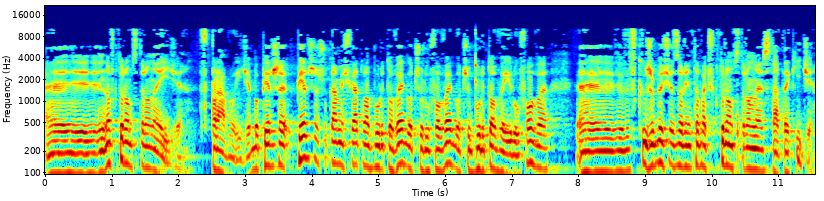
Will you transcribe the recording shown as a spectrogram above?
Yy, no w którą stronę idzie? W prawo idzie, bo pierwsze, pierwsze szukamy światła burtowego, czy rufowego, czy burtowe i rufowe, yy, żeby się zorientować, w którą stronę statek idzie.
